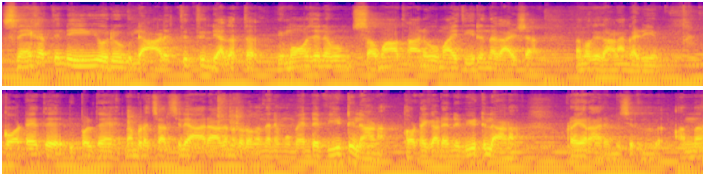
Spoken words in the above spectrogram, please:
സ്നേഹത്തിന്റെ ഈ ഒരു ലാളിത്യത്തിന്റെ അകത്ത് വിമോചനവും സമാധാനവുമായി തീരുന്ന കാഴ്ച നമുക്ക് കാണാൻ കഴിയും. കോട്ടയത്ത് ഇപ്പോഴത്തെ നമ്മുടെ ചർച്ചിലെ ആരാധന തുടങ്ങുന്നതിന് മുമ്പ് എന്റെ വീട്ടിലാണ് തോട്ടയ്ക്കാട് എന്റെ വീട്ടിലാണ് പ്രെയർ ആരംഭിച്ചിരുന്നത്. അന്ന്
